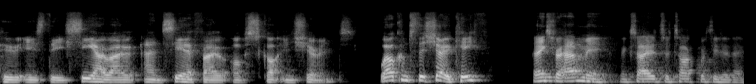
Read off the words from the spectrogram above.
who is the COO and CFO of Scott Insurance. Welcome to the show, Keith. Thanks for having me. I'm excited to talk with you today.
